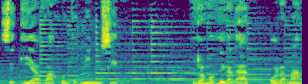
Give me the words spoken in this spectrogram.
seguía bajo el dominio sirio. Ramot de Galaad, o Ramá,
